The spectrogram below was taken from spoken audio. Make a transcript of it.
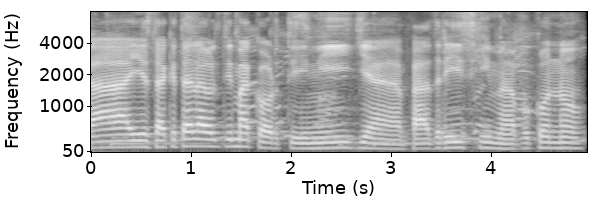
Está, ahí está. ¿Qué tal la última cortinilla? Padrísima, ¿a poco no?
